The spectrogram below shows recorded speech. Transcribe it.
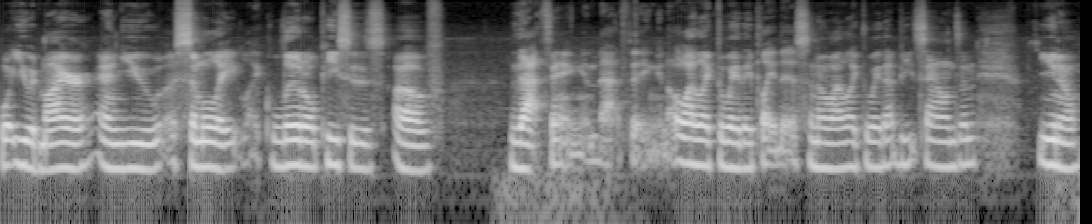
what you admire and you assimilate like little pieces of that thing and that thing and oh I like the way they play this and oh I like the way that beat sounds and you know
